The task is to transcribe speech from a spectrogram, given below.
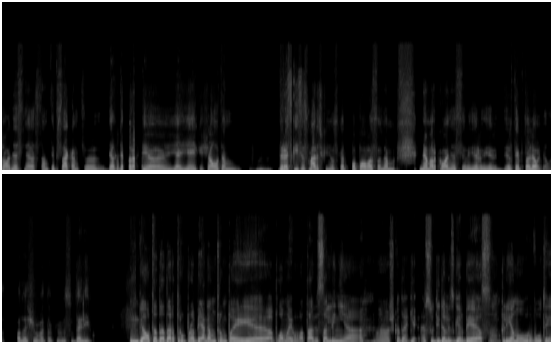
žodis, nes tam, taip sakant, dėl, dėl radio jie, jie iki šiol ten draskysis marškinius, kad Popovas, o ne, ne Markonis ir, ir, ir, ir taip toliau dėl panašių va, tokių visų dalykų. Gal tada dar trum, prabėgam trumpai aplamai va, tą visą liniją. Aš kadangi esu didelis gerbėjas plieno urvų, tai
